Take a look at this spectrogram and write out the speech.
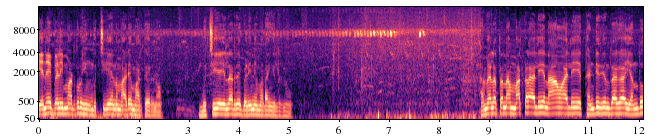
ಏನೇ ಬೆಳೆ ಮಾಡಿದ್ರು ಹಿಂಗೆ ಮುಚ್ಚಿಗೆಯನ್ನು ಮಾಡೇ ಮಾಡ್ತೇವೆ ರೀ ನಾವು. ಮುಚ್ಚಿಗೆ ಇಲ್ಲಾರ್ದೆ ಬೆಳೆನೇ ಮಾಡಂಗಿಲ್ಲ ರೀ ನಾವು. ಆಮೇಲೆ ತ ನಮ್ಮ ಮಕ್ಕಳಲ್ಲಿ ನಾವು ಅಲ್ಲಿ ಥಂಡಿದಿಂದಾಗ ಎಂದೂ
